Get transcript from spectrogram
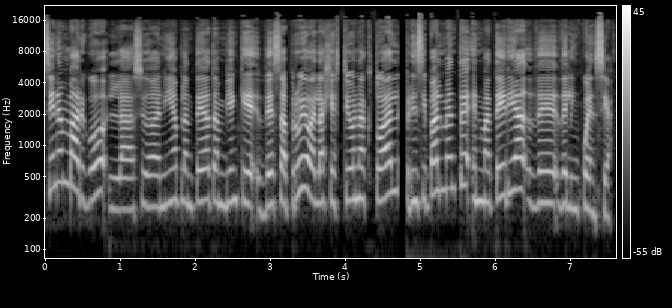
Sin embargo, la ciudadanía plantea también que desaprueba la gestión actual, principalmente en materia de delincuencia.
